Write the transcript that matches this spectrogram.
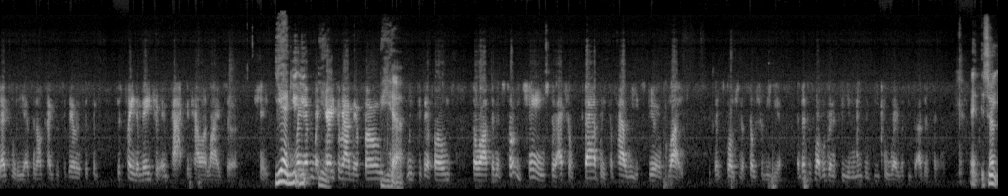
mentally, as in all kinds of surveillance systems, just playing a major impact in how our lives are shaped. Yeah, and you, way you, everyone yeah. carries around their phones, yeah. linked to their phones so often, it's totally changed the actual fabric of how we experience life. The explosion of social media and this is what we're going to see in an even deeper way with these other things. Eh, so.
